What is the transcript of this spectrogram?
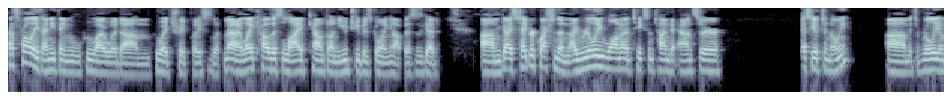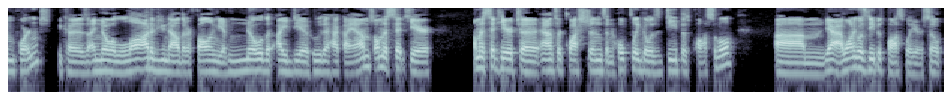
that's probably, if anything, who I would um, who I'd trade places with. Man, I like how this live count on YouTube is going up. This is good. Um, guys, type your questions in. I really want to take some time to answer. Yes, you have to know me. Um, it's really important because I know a lot of you now that are following me have no idea who the heck I am. So I'm going to sit here. I'm going to sit here to answer questions and hopefully go as deep as possible. Um, yeah, I want to go as deep as possible here. So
